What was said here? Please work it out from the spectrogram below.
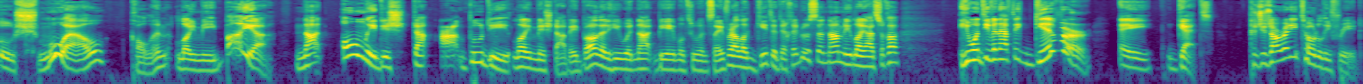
Ushmuel, colon, loimi baya. Not only uh, budi loy mishtabed that he would not be able to enslave her, nami he wouldn't even have to give her a get because she's already totally freed.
